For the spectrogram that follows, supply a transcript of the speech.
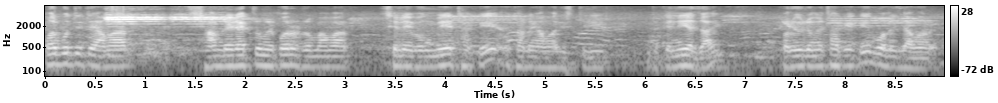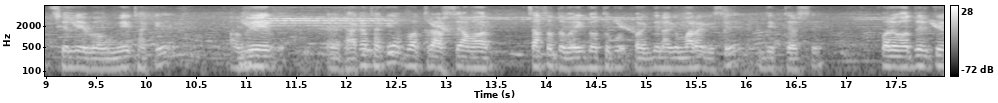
পরবর্তীতে আমার সামনের এক রুমের পরের রুম আমার ছেলে এবং মেয়ে থাকে ওখানে আমার স্ত্রীকে নিয়ে যায়। পরে ওই রুমে থাকে কে বলে যে আমার ছেলে এবং মেয়ে থাকে। আর মেয়ে আহ, ঢাকা থাকে, মাত্র আসছে আমার চাচাতো ভাই, গত কয়েকদিন আগে মারা গেছে, দেখতে আসছে। পরে ওদেরকে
